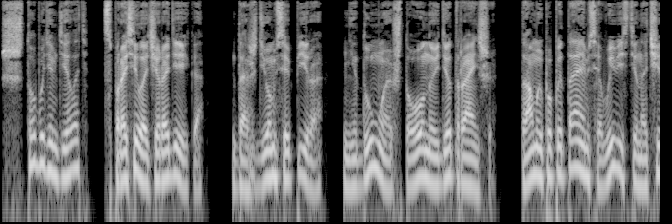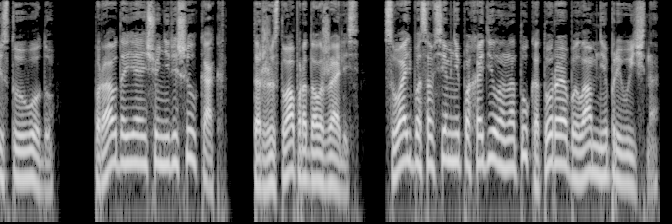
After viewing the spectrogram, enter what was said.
«Что будем делать?» – спросила чародейка. «Дождемся пира. Не думаю, что он уйдет раньше. Там и попытаемся вывести на чистую воду. Правда, я еще не решил как. Торжества продолжались. Свадьба совсем не походила на ту, которая была мне привычна.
